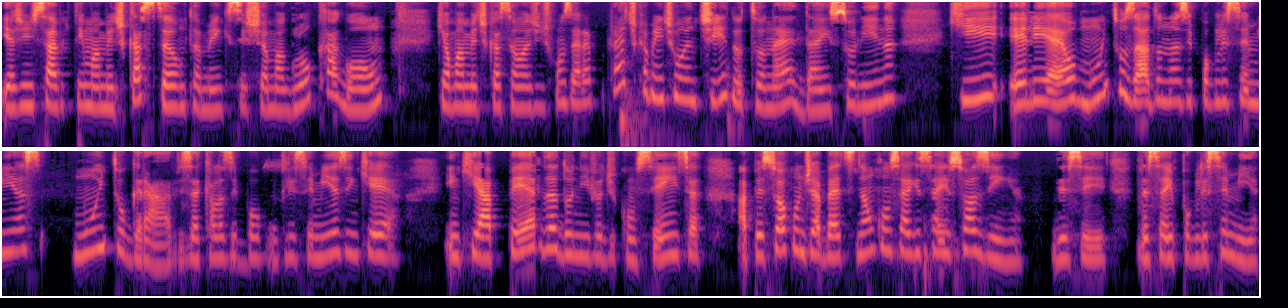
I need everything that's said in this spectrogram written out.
E a gente sabe que tem uma medicação também que se chama glucagon, que é uma medicação a gente considera praticamente um antídoto, né, da insulina, que ele é muito usado nas hipoglicemias muito graves, aquelas hipoglicemias em que, em que a perda do nível de consciência, a pessoa com diabetes não consegue sair sozinha desse, dessa hipoglicemia.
